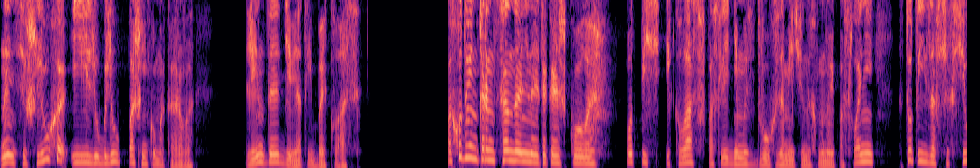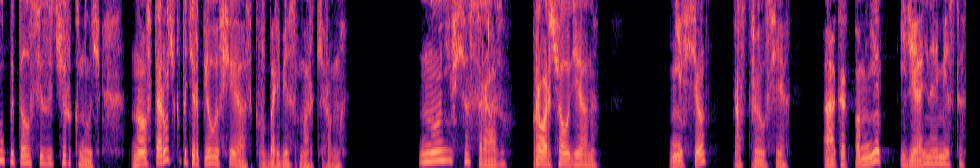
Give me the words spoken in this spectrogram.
«Нэнси Шлюха» и «Люблю Пашеньку Макарова». Линда, 9 Б-класс. Походу, интернациональная такая школа — Подпись и класс в последнем из двух замеченных мной посланий кто-то изо всех сил пытался зачеркнуть, но авторучка потерпела фиаско в борьбе с маркером. «Ну, не все сразу», — проворчала Диана. «Не все?» — расстроился я. «А как по мне, идеальное место.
